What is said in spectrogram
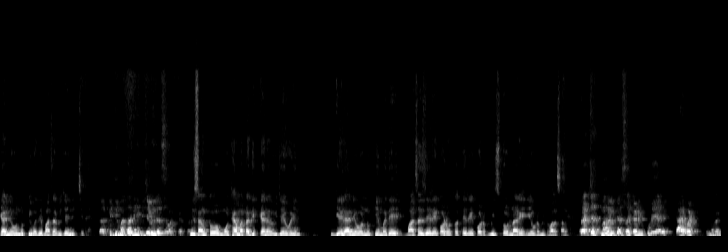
या निवडणुकीमध्ये माझा विजय निश्चित आहे. किती मतांनी विजय होईल असं वाटतं? मी सांगतो मोठ्या मताधिक्यानं विजय होईल गेल्या निवडणुकीमध्ये माझं जे रेकॉर्ड होतं ते रेकॉर्ड मीच तोडणार आहे एवढं मी तुम्हाला सांगतो. राज्यात महाविकास आघाडी पुढे आहे काय वाटतं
